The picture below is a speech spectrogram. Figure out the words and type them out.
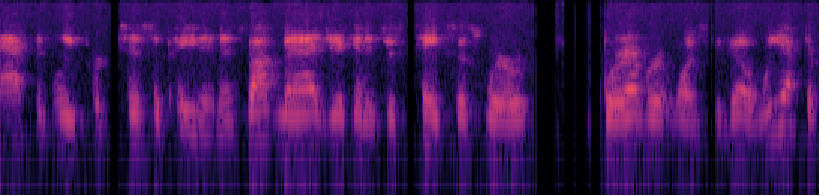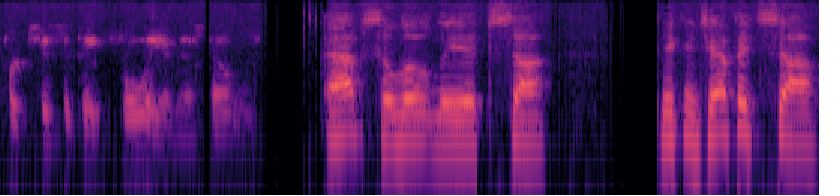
actively participate in. It's not magic, and it just takes us where wherever it wants to go. We have to participate fully in this, don't we? Absolutely. It's uh, Deacon Jeff. It's uh,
